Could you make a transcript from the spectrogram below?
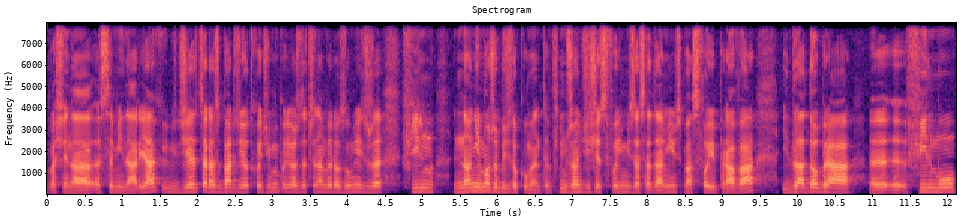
właśnie na seminariach, gdzie coraz bardziej odchodzimy, ponieważ zaczynamy rozumieć, że film no, nie może być dokumentem. Film rządzi się swoimi zasadami, ma swoje prawa i dla dobra e, e, filmu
